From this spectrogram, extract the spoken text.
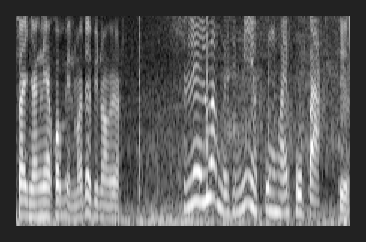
ใส่หยังเนี่ยคอมเมนต์มาเด้อพี่น้องเลยทะเลร่วมก็สิมีกุ้งหอยปูปลาเด็ด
